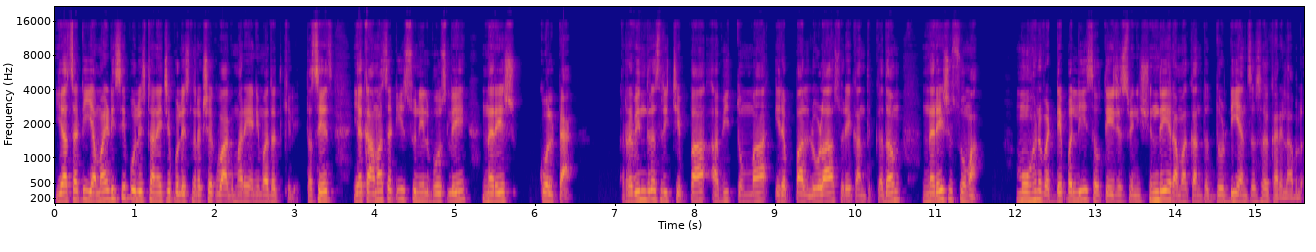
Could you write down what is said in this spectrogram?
यासाठी एमआयडीसी पोलीस ठाण्याचे पोलीस निरीक्षक वाघमारे यांनी मदत केली. तसेच या कामासाठी सुनील भोसले नरेश कोलपॅक रवींद्र श्री चिप्पा अभि तुम्मा इरप्पा लोळा सूर्यकांत कदम नरेश सोमा मोहन वड्डेपल्ली सौ तेजस्विनी शिंदे रमाकांत दोड्डी यांचं सहकार्य लाभलं.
